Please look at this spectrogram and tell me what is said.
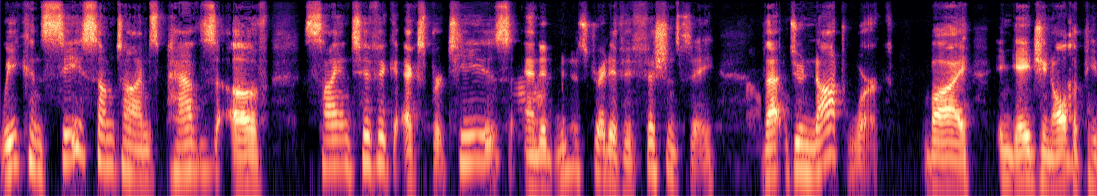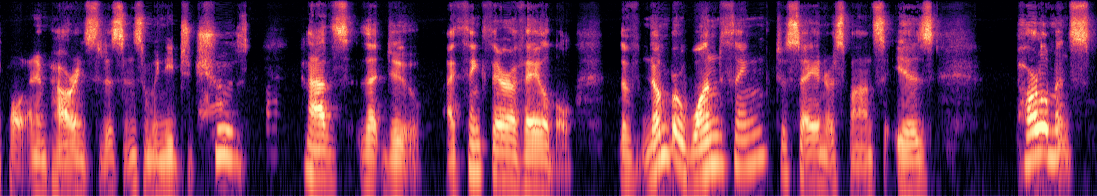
we can see sometimes paths of scientific expertise and administrative efficiency that do not work by engaging all the people and empowering citizens, and we need to choose paths that do. I think they're available. The number one thing to say in response is parliaments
